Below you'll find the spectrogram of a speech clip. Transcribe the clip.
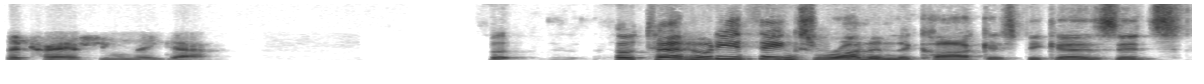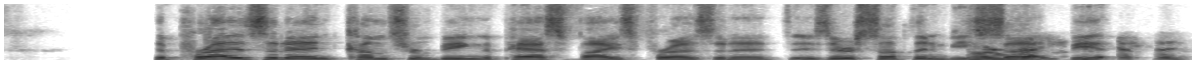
the trashing they got. But So, Ted, who do you think's running the caucus? Because it's the president comes from being the past vice president. Is there something You're right. Be, It's just a,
